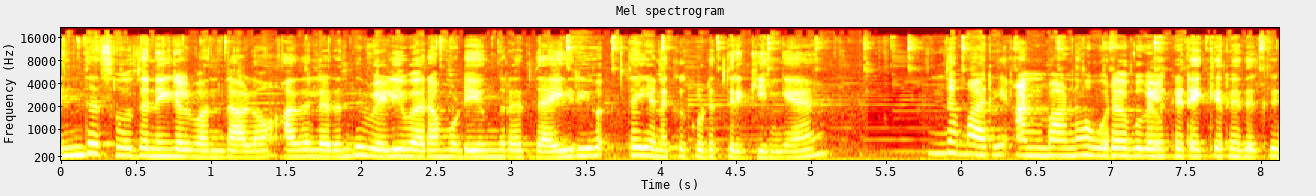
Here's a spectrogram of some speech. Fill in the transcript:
எந்த சோதனைகள் வந்தாலும் அதிலிருந்து வெளிவர முடியுங்கிற தைரியத்தை எனக்கு கொடுத்துருக்கீங்க. இந்த மாதிரி அன்பான உறவுகள் கிடைக்கிறதுக்கு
